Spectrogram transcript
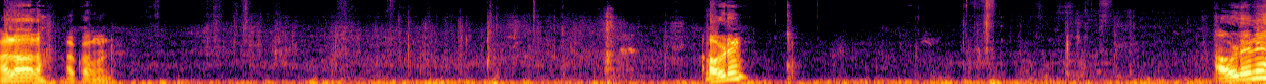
હલો હલો હકો મંડ આવડે ને? આવડે ને?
